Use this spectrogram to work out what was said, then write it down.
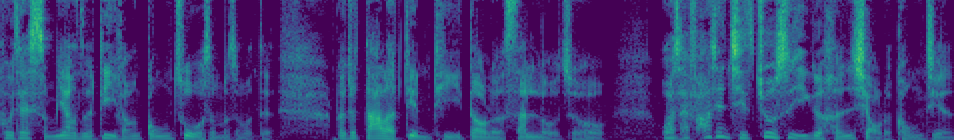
会在什么样子的地方工作什么什么的，那就搭了电梯到了三楼之后，哇，才发现其实就是一个很小的空间，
